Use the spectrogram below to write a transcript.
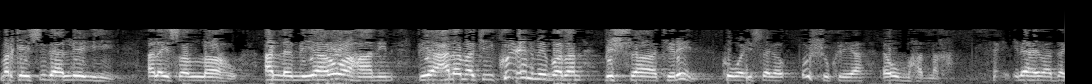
markay sidaa leeyihiin alaysa allahu alla miyaan u ahaanin biaclama kii ku cilmi badan bishaakiriin kuwa isaga u shukriya u mahadnaqa. Ilahay baa da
